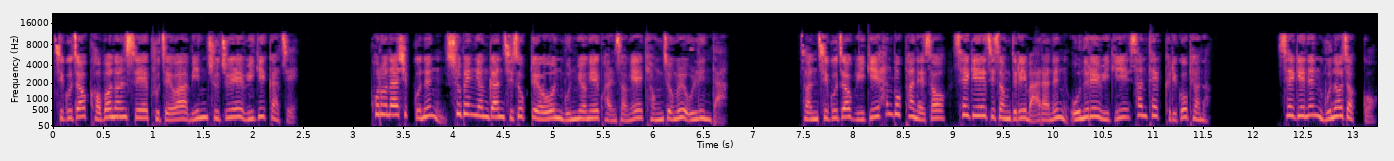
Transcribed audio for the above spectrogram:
지구적 거버넌스의 부재와 민주주의 위기까지. 코로나19는 수백 년간 지속되어 온 문명의 관성에 경종을 울린다. 전 지구적 위기 한복판에서 세계의 지성들이 말하는 오늘의 위기 선택 그리고 변화. 세계는 무너졌고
